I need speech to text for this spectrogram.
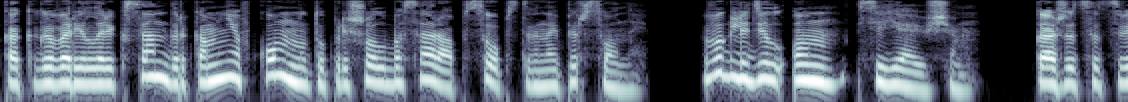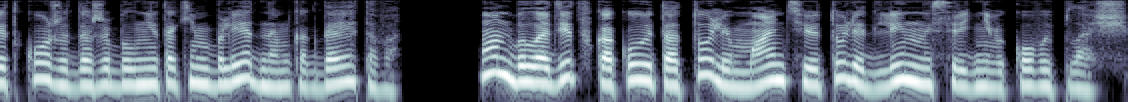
как говорил Александр, ко мне в комнату пришел Басараб собственной персоной. Выглядел он сияющим. Кажется, цвет кожи даже был не таким бледным, как до этого. Он был одет в какую-то то ли мантию, то ли длинный средневековый плащ.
